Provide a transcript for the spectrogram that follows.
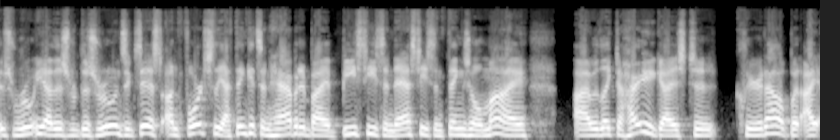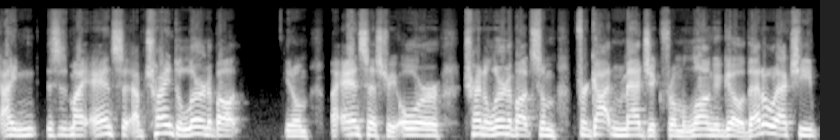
this ru- yeah this this ruins exist. Unfortunately i think it's inhabited by beasties and nasties and things oh my. I would like to hire you guys to clear it out but i i this is my answer i'm trying to learn about you know my ancestry or trying to learn about some forgotten magic from long ago. That'll actually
